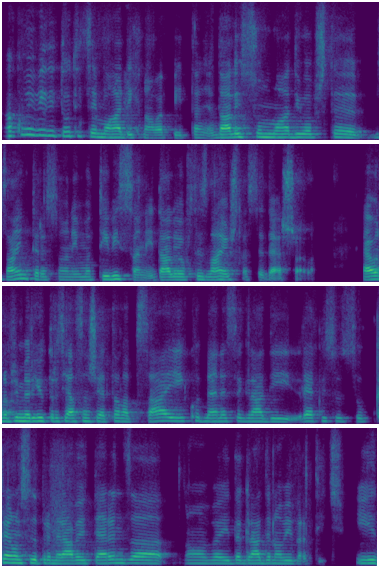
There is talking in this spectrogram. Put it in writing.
Kako vi vidite uticaj mladih na ova pitanja? Da li su mladi uopšte zainteresovani, motivisani? Da li uopšte znaju šta se dešava? Evo, na primjer, jutros ja sam šetala psa i kod mene se gradi, rekli su, su krenuli su da premeravaju teren za ovaj, da grade novi vrtić. I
